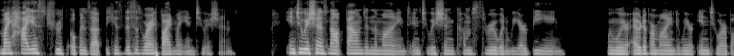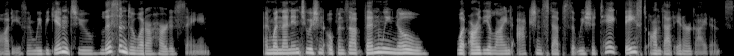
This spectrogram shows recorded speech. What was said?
my highest truth opens up because this is where I find my intuition. Intuition is not found in the mind. Intuition comes through when we are being, when we are out of our mind and we are into our bodies, and we begin to listen to what our heart is saying. And when that intuition opens up, then we know what are the aligned action steps that we should take based on that inner guidance.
